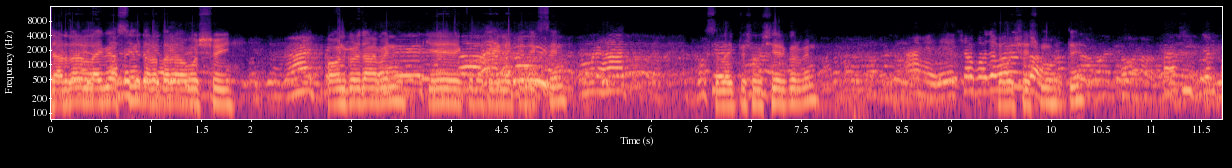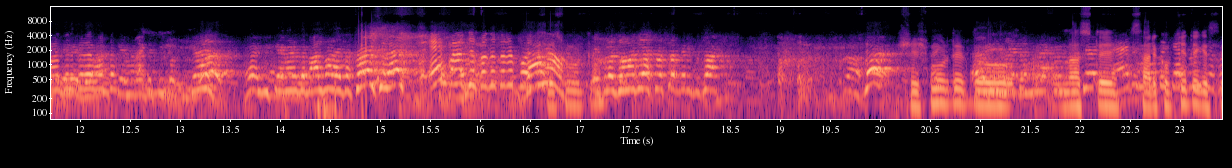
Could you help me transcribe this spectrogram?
যারা যারা লাইভে আসছেন, তারা তারা অবশ্যই কমেন্ট করে জানাবেন কে কোথা থেকে লাইভটা দেখছেন। লাইভটা সবাই শেয়ার করবেন। সবাই শেষ মুহূর্তে। শেষ মুহূর্তে। শেষ মুহূর্তে তো লাস্টে স্যার খুব চেতে গেছে।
